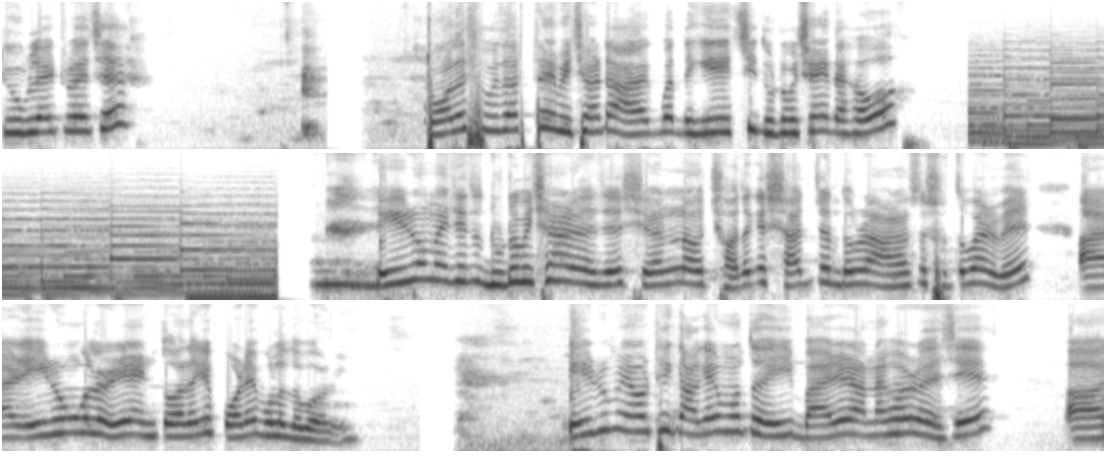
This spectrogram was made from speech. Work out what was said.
টিউবলাইট রয়েছে। তোমাদের সুবিধার্থে বিছানাটা আরেকবার দেখিয়ে দিচ্ছি দুটো বিছানাই দেখাবো। এই রুমে যেহেতু দুটো বিছানা রয়েছে, সেজন্য ছ থেকে সাতজন তোমরা আরামসে শুতে পারবে। আর এই রুমগুলো রেন্ট তোমাদেরকে পরে বলে দেবো আমি। এই রুমেও ঠিক আগের মতোই বাইরে রান্নাঘর রয়েছে। আর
